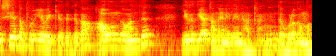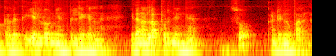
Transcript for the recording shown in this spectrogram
விஷயத்தை புரிய வைக்கிறதுக்கு தான் அவங்க வந்து இறுதியாக தன்னை நிலைநாட்டுறாங்க. இந்த உலக மக்களுக்கு எல்லோரும் என் பிள்ளைகள்னு. இதை நல்லா புரிஞ்சுங்க. ஸோ கண்டினியூ பாருங்கள்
